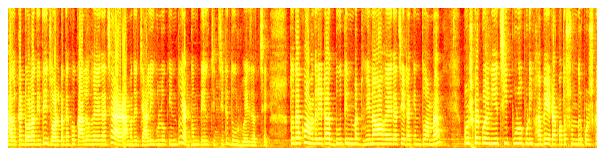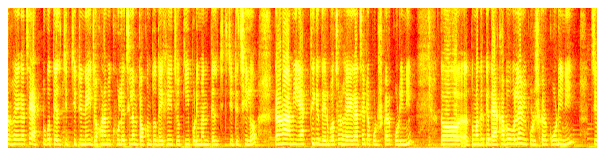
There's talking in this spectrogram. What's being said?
হালকা ডলা দিতেই জলটা দেখো কালো হয়ে গেছে আর আমাদের জালিগুলো কিন্তু একদম তেল চিটচিটে দূর হয়ে যাচ্ছে। তো দেখো আমাদের এটা দু তিনবার ধুয়ে নেওয়া হয়ে গেছে, এটা কিন্তু আমরা পরিষ্কার করে নিয়েছি পুরোপুরিভাবে, এটা কত সুন্দর পরিষ্কার হয়ে গেছে, একটুকু তেল চিটচিটে নেই, যখন আমি খুলেছিলাম তখন তো দেখেইছো কী পরিমাণ তেল চিটচিটে ছিল। কেননা আমি এক থেকে দেড় বছর হয়ে গেছে এটা পরিষ্কার করিনি। তো তোমাদেরকে দেখাবো বলে আমি পরিষ্কার করিনি, যে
